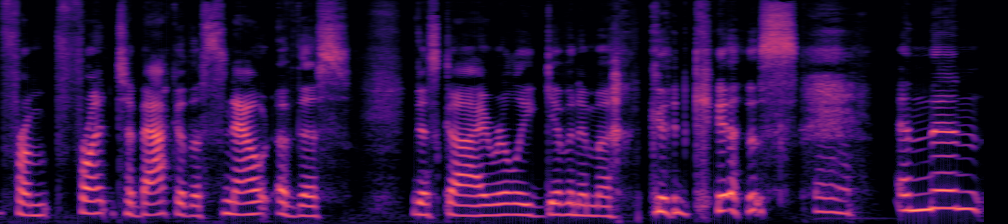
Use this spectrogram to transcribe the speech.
from front to back of the snout of this this guy really giving him a good kiss. Mm. and then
